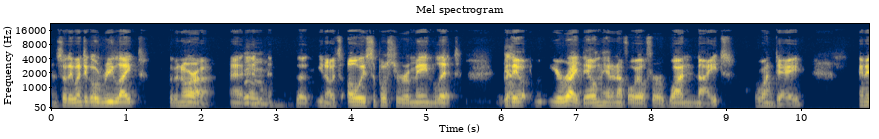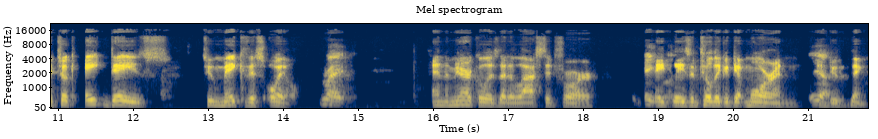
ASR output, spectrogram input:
and so they went to go relight the menorah, and, mm. and, and the you know it's always supposed to remain lit, but yeah. they you're right they only had enough oil for one night or one day, and it took eight days to make this oil. Right. And the miracle is that it lasted for eight, eight days until they could get more and, yeah. and do the thing.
